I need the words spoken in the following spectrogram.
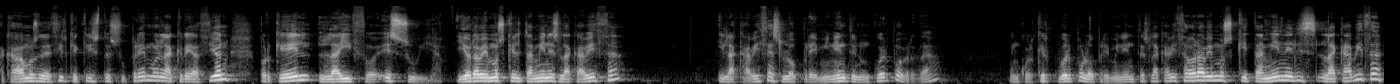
Acabamos de decir que Cristo es supremo en la creación porque Él la hizo, es suya. Y ahora vemos que Él también es la cabeza, y la cabeza es lo preeminente en un cuerpo, ¿verdad? En cualquier cuerpo lo preeminente es la cabeza. Ahora vemos que también es la cabeza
